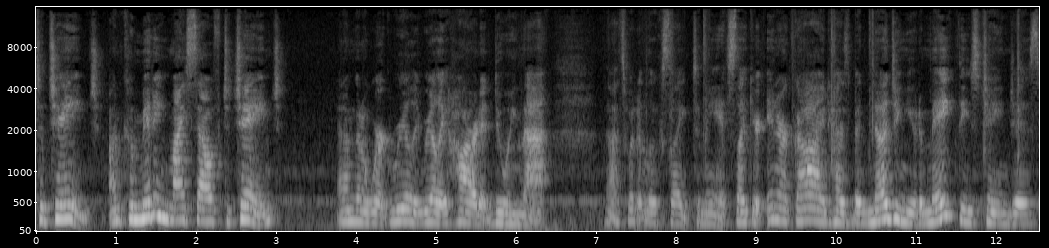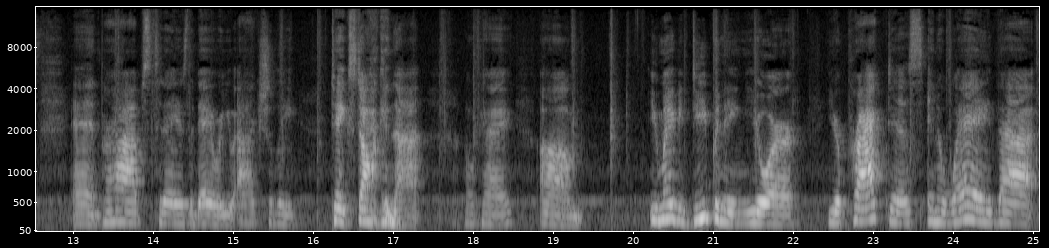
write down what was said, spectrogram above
to change. I'm committing myself to change, and I'm going to work really, really hard at doing that. That's what it looks like to me. It's like your inner guide has been nudging you to make these changes, and perhaps today is the day where you actually take stock in that. Okay? Um, you may be deepening your your practice in a way that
